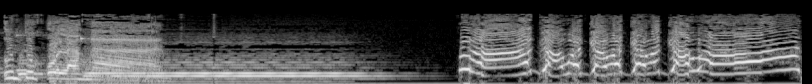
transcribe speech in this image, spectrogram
untuk ulangan. Wah, gawat, gawat, gawat, gawat.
